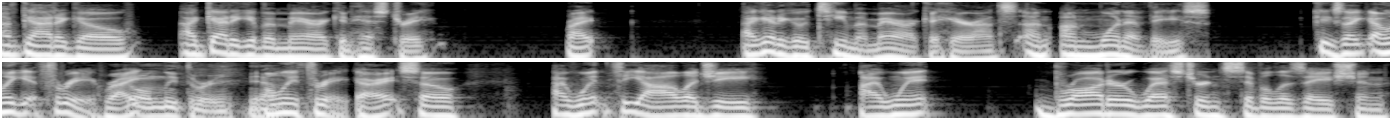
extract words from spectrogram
I've got to go. I got to give American history, right? I got to go Team America here on, on on one of these because I only get three, right? Only three. Yeah. Only three. All right. So I went theology. I went broader Western civilization.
